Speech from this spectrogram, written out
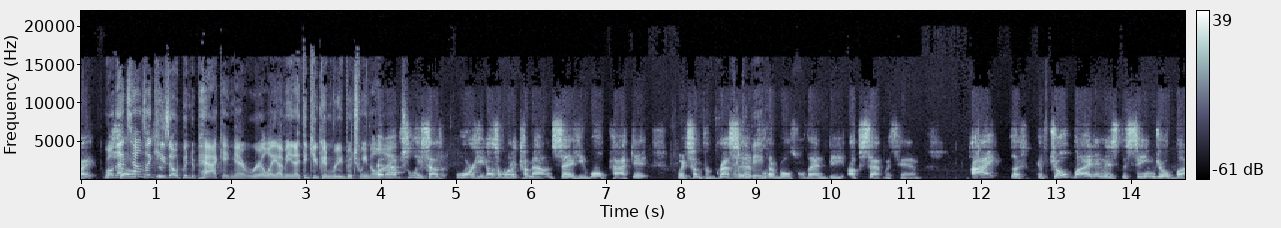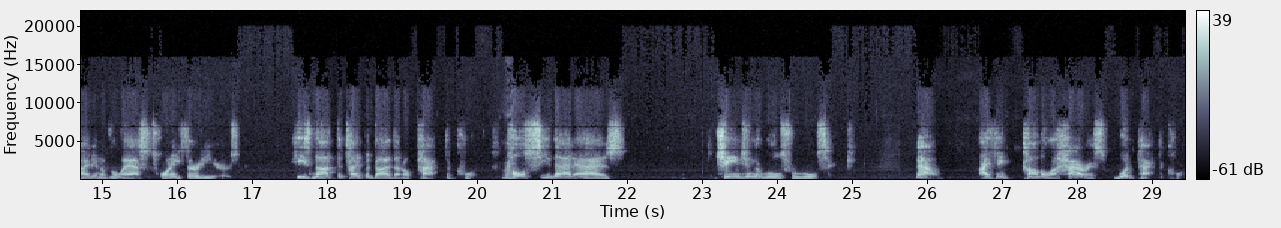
Right? Well, that So sounds like he's open to packing it, really. I mean, I think you can read between the lines. It absolutely sounds, or he doesn't want to come out and say he won't pack it, which some progressive liberals will then be upset with him. I look, if Joe Biden is the same Joe Biden of the last 20, 30 years, he's not the type of guy that'll pack the court. Right. He'll see that as changing the rules for rules' sake. Now, I think Kamala Harris would pack the court.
